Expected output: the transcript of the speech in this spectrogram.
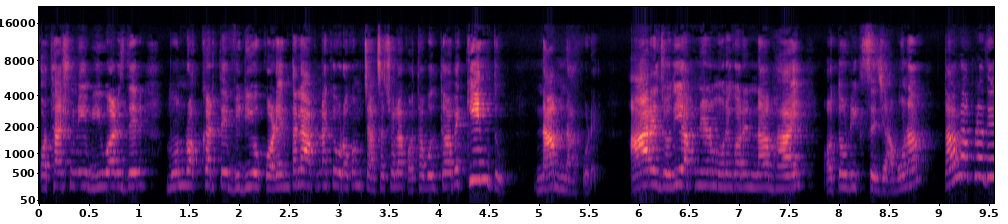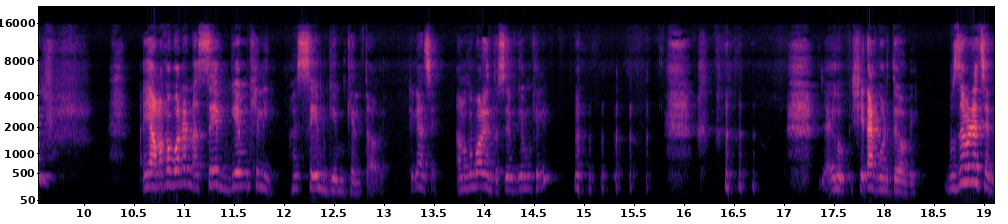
কথা শুনে ভিউয়ার্সদের মন রক্ষার্থে ভিডিও করেন, তাহলে আপনাকে ওরকম চাচাচোলা কথা বলতে হবে, কিন্তু নাম না করে। আর যদি আপনারা মনে করেন, না ভাই, অত রিক্সে যাব না, তাহলে আপনাদের, এই আমাকে বলেন না সেফ গেম খেলি। সেফ গেম খেলতে হবে, ঠিক আছে? আমাকে বলেন তো সেফ গেম খেলি? যাই হোক, সেটা করতে হবে। বুঝতে পেরেছেন?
